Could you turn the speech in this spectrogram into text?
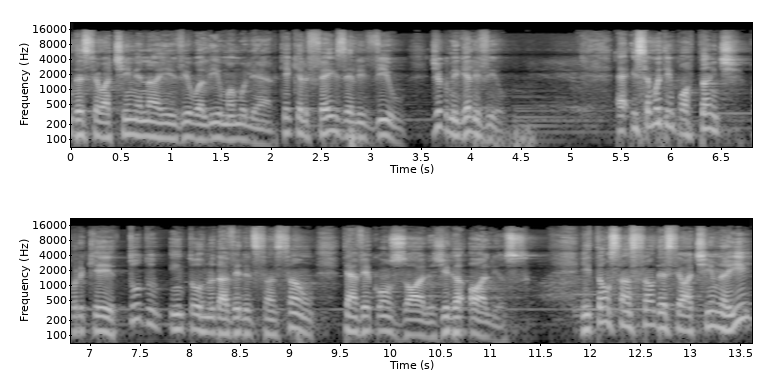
desceu a Tímina e viu ali uma mulher. O que, que ele fez? Ele viu. Diga comigo, ele viu. É, isso é muito importante, porque tudo em torno da vida de Sansão tem a ver com os olhos. Diga olhos. Então Sansão desceu a Tímina e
